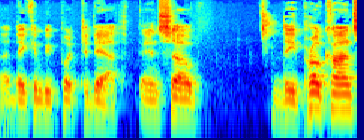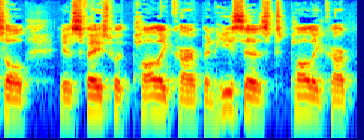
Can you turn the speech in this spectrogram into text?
uh, they can be put to death. And so the proconsul is faced with Polycarp, and he says to Polycarp,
